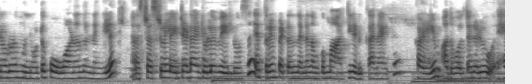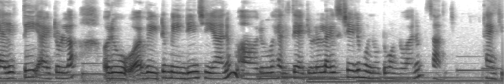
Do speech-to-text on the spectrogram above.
പ്ലാനോടുകൂടെ മുന്നോട്ട് പോവുകയാണെന്നുണ്ടെങ്കിൽ സ്ട്രെസ് റിലേറ്റഡ് ആയിട്ടുള്ള വെയിറ്റ് ലോസ് എത്രയും പെട്ടെന്ന് തന്നെ നമുക്ക് മാറ്റിയെടുക്കാനായിട്ട് കഴിയും. അതുപോലെ തന്നെ ഒരു ഹെൽത്തി ആയിട്ടുള്ള ഒരു വെയിറ്റ് മെയിന്റെയിൻ ചെയ്യാനും ഒരു ഹെൽത്തി ആയിട്ടുള്ള ലൈഫ് സ്റ്റൈൽ മുന്നോട്ട് കൊണ്ടുപോകാനും സാധിക്കും. താങ്ക്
